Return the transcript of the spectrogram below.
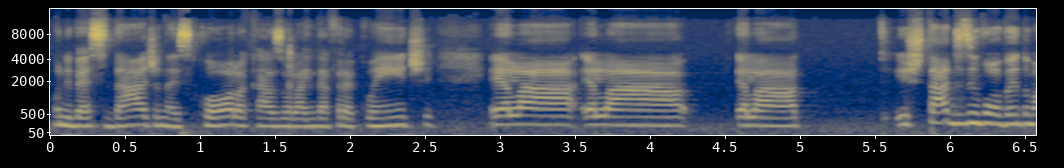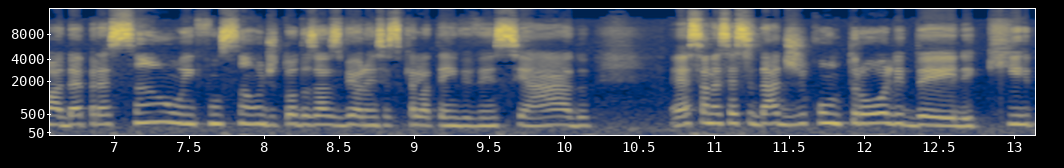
universidade, na escola, caso ela ainda frequente. Ela, ela, ela está desenvolvendo uma depressão em função de todas as violências que ela tem vivenciado essa necessidade de controle dele, que,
